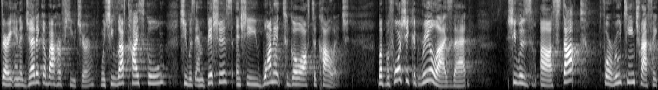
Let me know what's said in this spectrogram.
very energetic about her future. When she left high school, she was ambitious and she wanted to go off to college. But before she could realize that, she was uh, stopped for a routine traffic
